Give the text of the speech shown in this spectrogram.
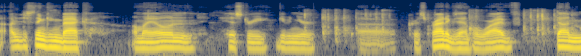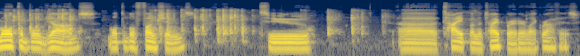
Uh, I'm just thinking back on my own history, given your uh, Chris Pratt example, where I've done multiple jobs, multiple functions to uh, type on a typewriter like Raf is.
